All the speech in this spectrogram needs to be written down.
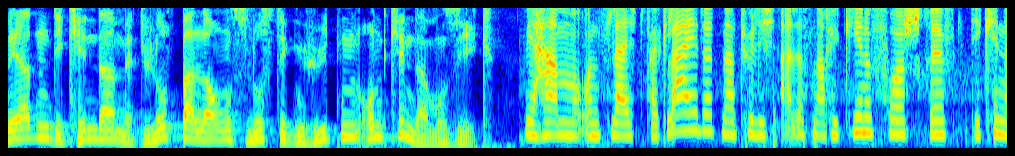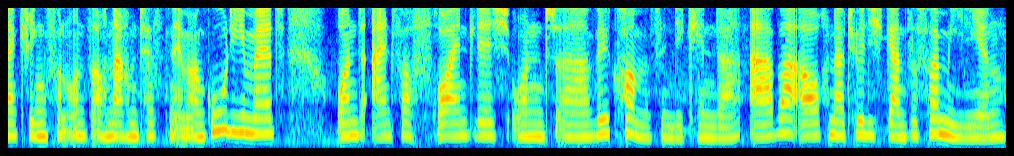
werden die Kinder mit Luftballons, lustigen Hüten und Kindermusik. Wir haben uns leicht verkleidet, natürlich alles nach Hygienevorschrift. Die Kinder kriegen von uns auch nach dem Testen immer ein Goodie mit und einfach freundlich und äh, willkommen sind die Kinder, aber auch natürlich ganze Familien.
